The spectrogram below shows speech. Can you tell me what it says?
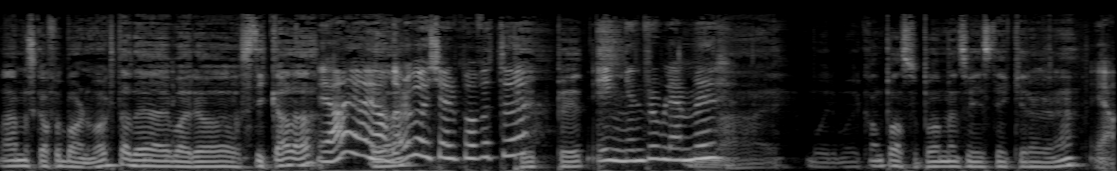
Nei, men skaffe barnevakt, da. Det er jo bare å stikke av, det. ja, ja, ja, Ja. da er det bare å kjøre på, vet du. Pitt, pitt. Ingen problemer. Nei, mormor kan passe på mens vi stikker av gårde. Ja,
